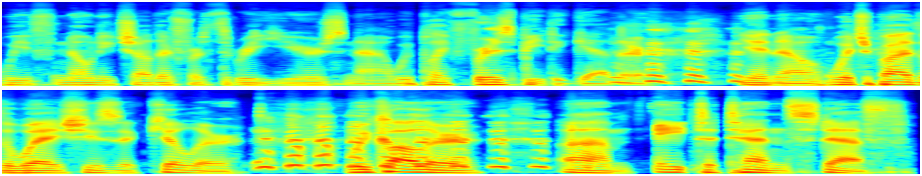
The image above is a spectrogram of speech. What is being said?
We've known each other for three years now. We play frisbee together, you know, which, by the way, she's a killer. We call her um, eight to 10 Steph.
